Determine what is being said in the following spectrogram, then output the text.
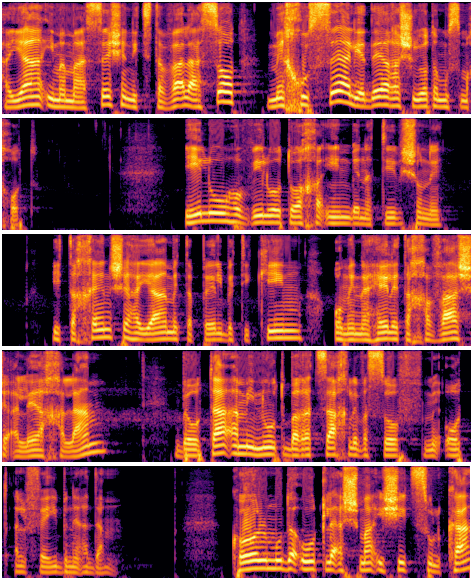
היה אם המעשה שנצטווה לעשות מכוסה על ידי הרשויות המוסמכות. אילו הובילו אותו החיים בנתיב שונה, ייתכן שהיה מטפל בתיקים או מנהל את החווה שעליה חלם, באותה אמינות בה רצח לבסוף מאות אלפי בני אדם. כל מודעות לאשמה אישית סולקה,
